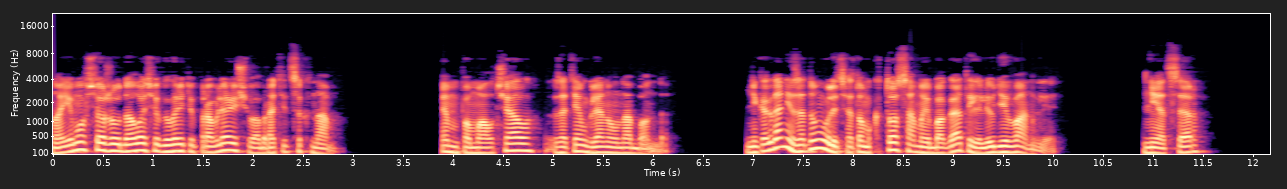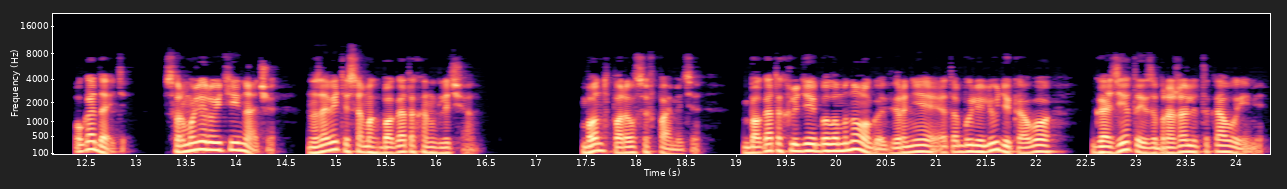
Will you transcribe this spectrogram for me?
но ему все же удалось уговорить управляющего обратиться к нам. М помолчал, затем глянул на Бонда. Никогда не задумывались о том, кто самые богатые люди в Англии? Нет, сэр. Угадайте. Сформулируйте иначе. Назовите самых богатых англичан. Бонд порылся в памяти. Богатых людей было много, вернее, это были люди, кого газеты изображали таковыми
